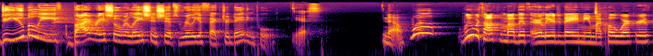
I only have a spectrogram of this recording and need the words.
Do you believe biracial relationships really affect your dating pool? Yes. No. Well, we were talking about this earlier today, me and my coworkers,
